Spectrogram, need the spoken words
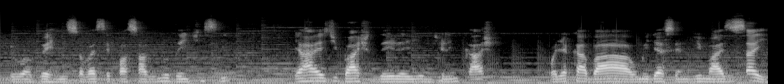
porque o verniz só vai ser passado no dente em si e a raiz de baixo dele aí onde ele encaixa pode acabar umedecendo demais e sair.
